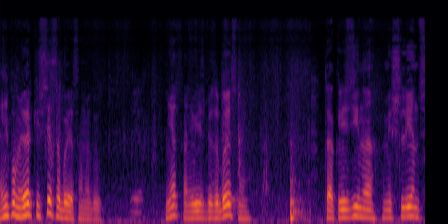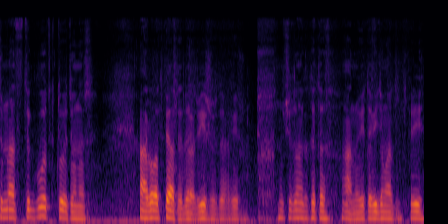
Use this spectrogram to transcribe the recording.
Я не помню, верки все с АБС идут. Нет. Нет? Они есть без АБС? Так, резина Мишлен, 17 год. Кто это у нас? А, Рот 5, да, вижу, да, вижу. Ну, что-то она какая-то... А, ну это, видимо, при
